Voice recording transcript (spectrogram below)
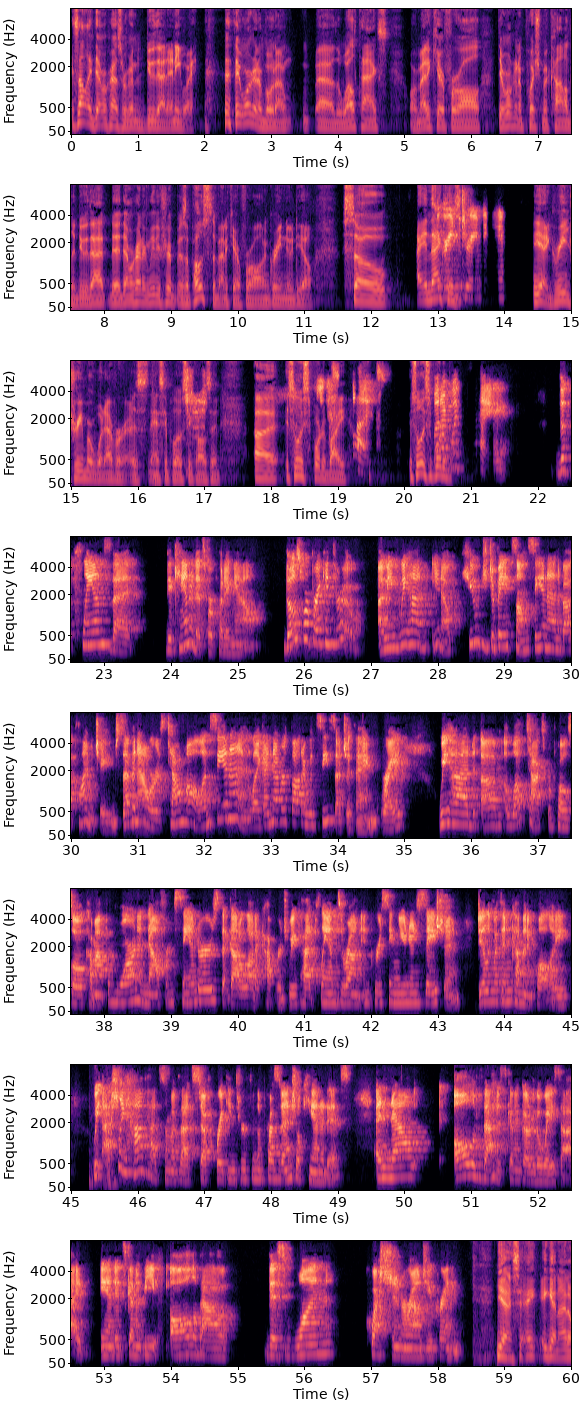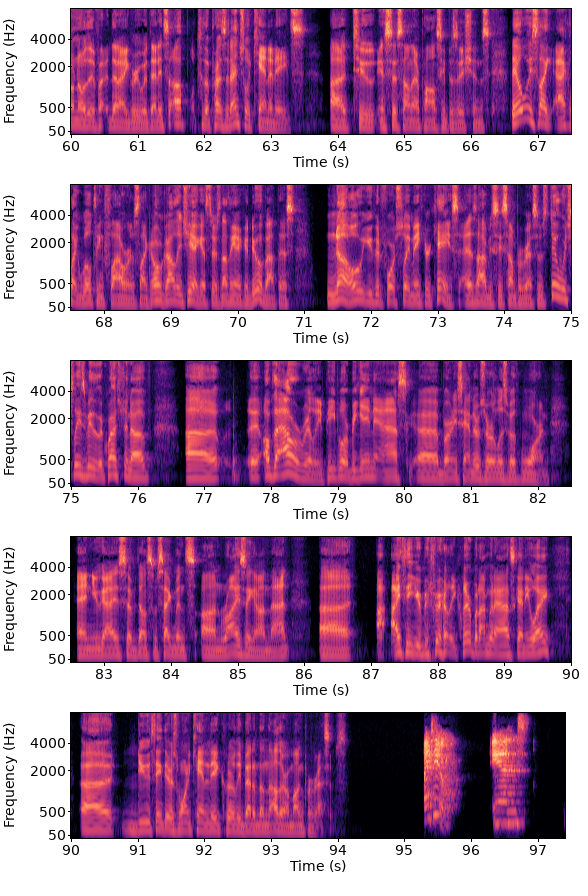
it's not like Democrats were going to do that anyway. they weren't going to vote on uh, the wealth tax or Medicare for all. They weren't going to push McConnell to do that. The Democratic leadership is opposed to the Medicare for all and Green New Deal. So in that the case, dream. yeah, Green Dream or whatever, as Nancy Pelosi calls it, uh, it's only supported by. But, it's only supported. But I would say the plans that the candidates were putting out, those were breaking through. I mean, we had, you know, huge debates on CNN about climate change, seven hours, town hall on CNN. Like, I never thought I would see such a thing, right? We had um, a wealth tax proposal come out from Warren and now from Sanders that got a lot of coverage. We've had plans around increasing unionization, dealing with income inequality. We actually have had some of that stuff breaking through from the presidential candidates. And now all of that is going to go to the wayside and it's going to be all about this one question around Ukraine. Yes, again, I don't know that, I agree with that. It's up to the presidential candidates to insist on their policy positions. They always like act like wilting flowers, like, oh golly gee, I guess there's nothing I could do about this. No, you could forcefully make your case, as obviously some progressives do, which leads me to the question of uh, of the hour, really. People are beginning to ask uh, Bernie Sanders or Elizabeth Warren. And you guys have done some segments on Rising on that. Uh, I think you've been fairly clear, but I'm going to ask anyway. Uh, do you think there's one candidate clearly better than the other among progressives? I do. And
